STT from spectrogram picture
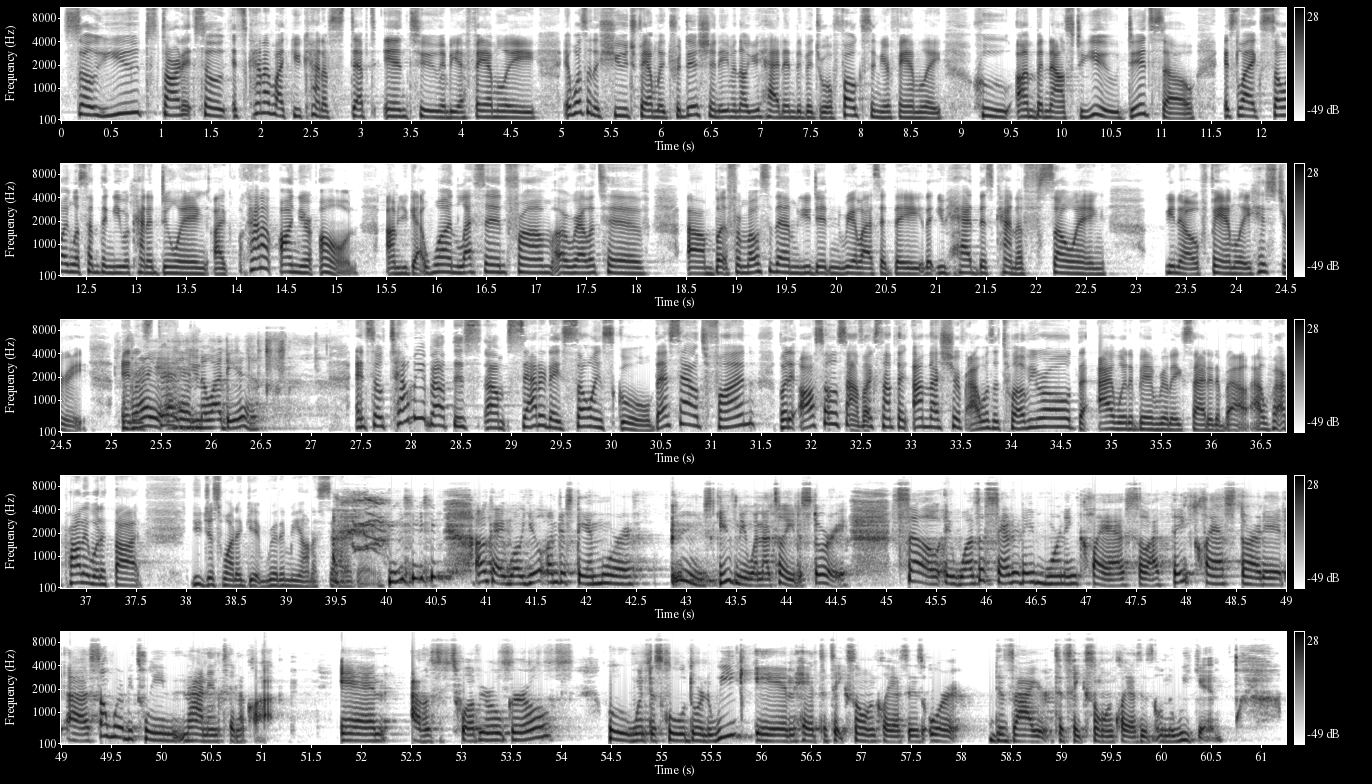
So you started, so it's kind of like you kind of stepped into maybe a family. It wasn't a huge family tradition, even though you had individual folks in your family who, unbeknownst to you, did so. It's like sewing was something you were kind of doing, like kind of on your own. Um, you got one lesson from a relative, um, but for most of them, you didn't realize that they that you had this kind of sewing, you know, family history. And right, I had you, no idea. And so tell me about this um, Saturday sewing school. That sounds fun, but it also sounds like something I'm not sure if I was a 12 year old that I would have been really excited about. I, I probably would have thought you just want to get rid of me on a Saturday. okay, well, you'll understand more excuse me when I tell you the story. So it was a Saturday morning class. So I think class started uh, somewhere between nine and 10 o'clock. And I was a 12 year old girl who went to school during the week and had to take sewing classes or desired to take sewing classes on the weekend.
